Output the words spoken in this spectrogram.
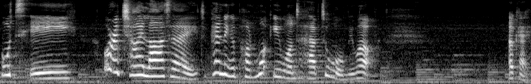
or tea or a chai latte, depending upon what you want to have to warm you up. Okay,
